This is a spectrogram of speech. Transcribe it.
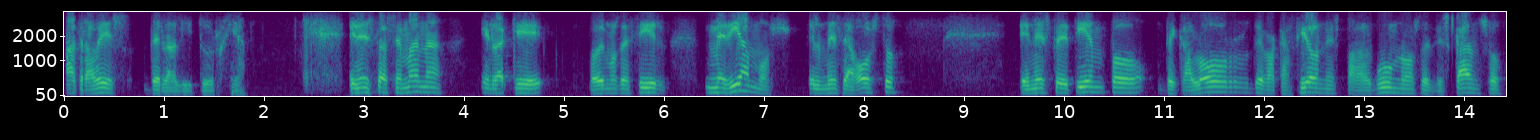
a través de la liturgia. En esta semana en la que podemos decir mediamos el mes de agosto, en este tiempo de calor, de vacaciones para algunos, de descanso,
